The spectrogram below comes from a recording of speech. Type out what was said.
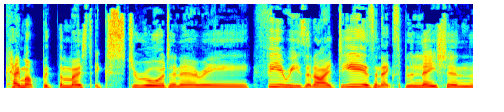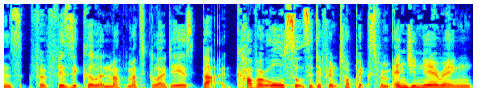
came up with the most extraordinary theories and ideas and explanations for physical and mathematical ideas that cover all sorts of different topics from engineering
